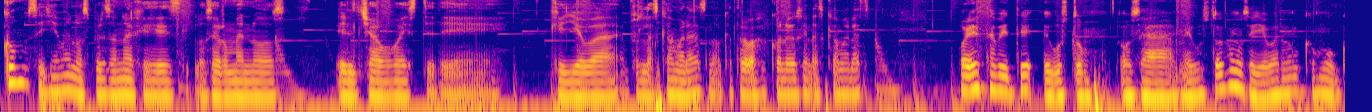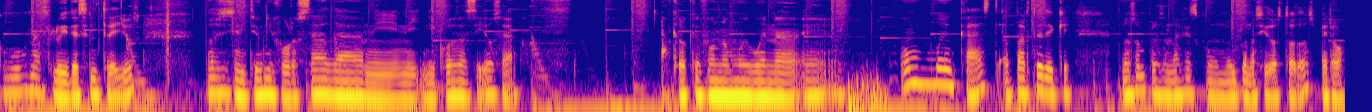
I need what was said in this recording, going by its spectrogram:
¿Cómo se llevan los personajes, los hermanos, el chavo este de que lleva pues las cámaras, ¿no? Que trabaja con ellos en las cámaras. Honestamente me gustó. O sea, me gustó cómo se llevaron, como, como una fluidez entre ellos. No se sintió ni forzada, ni, ni, ni cosas así. O sea, creo que fue una muy buena. Eh, un buen cast. Aparte de que no son personajes como muy conocidos todos, pero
